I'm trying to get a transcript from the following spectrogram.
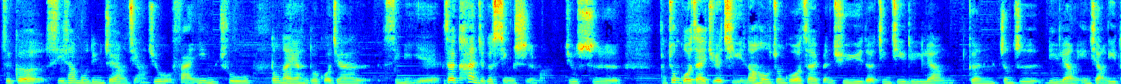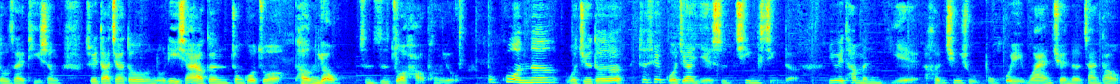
这个西山木丁这样讲，就反映出东南亚很多国家心里也在看这个形势嘛，就是中国在崛起，然后中国在本区域的经济力量跟政治力量影响力都在提升，所以大家都努力想要跟中国做朋友，甚至做好朋友。不过呢，我觉得这些国家也是清醒的。因为他们也很清楚，不会完全的站到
